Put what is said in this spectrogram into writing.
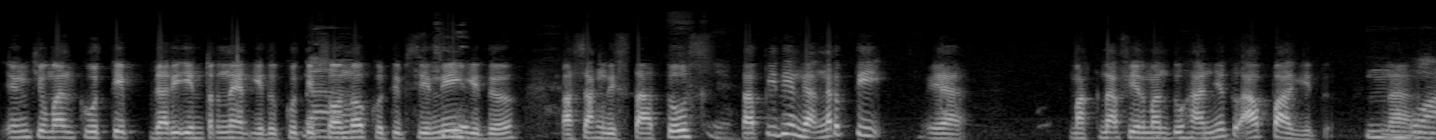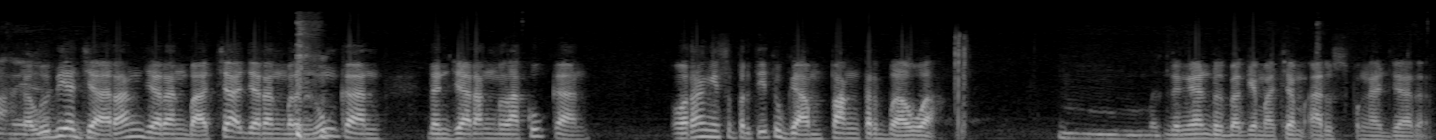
yang cuman kutip dari internet gitu, kutip Nah. sono, kutip sini gitu, pasang di status, Iya. tapi dia nggak ngerti ya makna firman Tuhannya tuh apa gitu. Hmm, Nah, Wah, kalau iya. dia jarang, jarang baca, jarang merenungkan, dan jarang melakukan, orang yang seperti itu gampang terbawa Hmm, betul. dengan berbagai macam arus pengajaran.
